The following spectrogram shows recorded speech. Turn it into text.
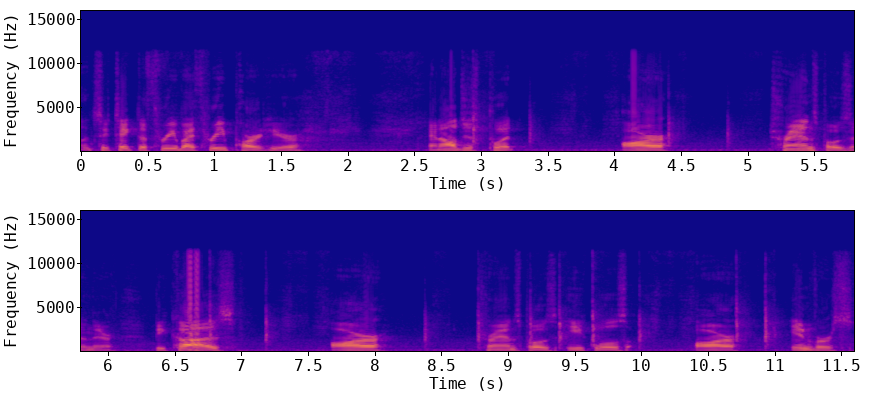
let's say take the 3 by 3 part here and I'll just put R transpose in there because R transpose equals R inverse.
